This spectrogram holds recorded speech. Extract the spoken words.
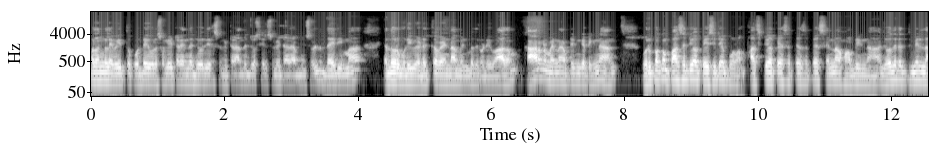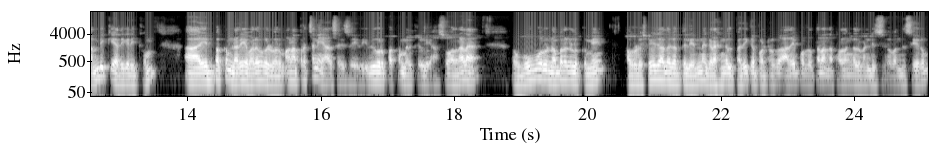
பலன்களை வைத்துக்கொண்டு இவர் சொல்லிட்டார் இந்த ஜோதியர் சொல்லிட்டார் அந்த ஜோசியர் சொல்லிட்டார் அப்படின்னு சொல்லிட்டு தைரியமாக எந்த ஒரு முடிவு எடுக்க வேண்டாம் என்பது என்னுடைய வாதம். காரணம் என்ன அப்படின்னு கேட்டிங்கன்னா ஒரு பக்கம் பாசிட்டிவாக பேசிகிட்டே போகலாம். பாசிட்டிவாக பேச பேச பேச என்ன ஆகும் அப்படின்னா ஜோதிடத்தின் மேல் நம்பிக்கை அதிகரிக்கும். என் பக்கம் நிறைய வரவுகள் வரும். ஆனால் பிரச்சனை யார் சரி செய்யுது? இது ஒரு பக்கம் இருக்கு இல்லையா? ஸோ அதனால் ஒவ்வொரு நபர்களுக்குமே அவருடைய சுயஜாதகத்தில் என்ன கிரகங்கள் பதிக்கப்பட்டிருக்கோ அதை பொறுத்து தான் அந்த பலன்கள் வண்டி வந்து சேரும்.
